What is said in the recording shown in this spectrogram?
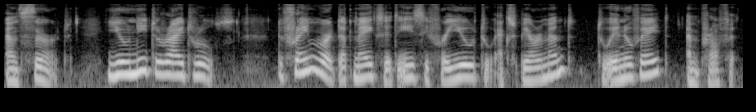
And third, you need the right rules, the framework that makes it easy for you to experiment, to innovate and profit.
